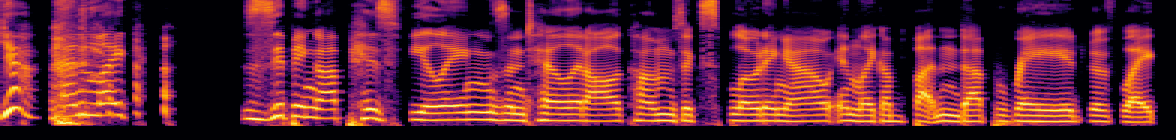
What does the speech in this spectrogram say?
Yeah. And like zipping up his feelings until it all comes exploding out in like a buttoned up rage of like,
